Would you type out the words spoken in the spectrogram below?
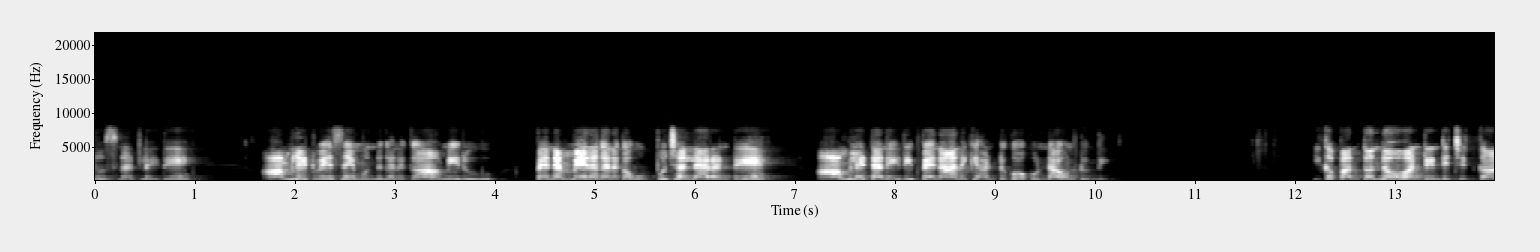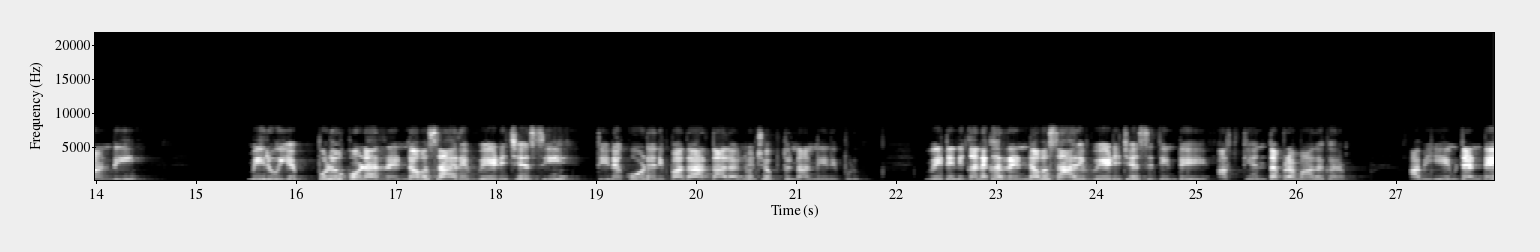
చూసినట్లయితే ఆమ్లెట్ వేసే ముందు గనక మీరు పెనం మీద గనక ఉప్పు చల్లారంటే ఆమ్లెట్ అనేది పెనానికి అంటుకోకుండా ఉంటుంది. ఇక పంతొమ్మిదవ వంటింటి చిట్కా అండి. మీరు ఎప్పుడూ కూడా రెండవసారి వేడి చేసి తినకూడని పదార్థాలను చెప్తున్నాను నేను ఇప్పుడు. వీటిని కనుక రెండవసారి వేడి చేసి తింటే అత్యంత ప్రమాదకరం. అవి ఏమిటంటే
